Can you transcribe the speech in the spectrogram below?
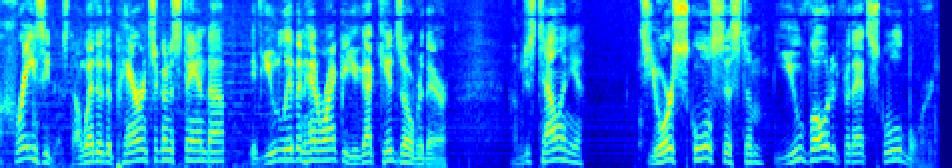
craziness. Now, whether the parents are going to stand up, if you live in Henrico, you got kids over there. I'm just telling you, it's your school system. You voted for that school board.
